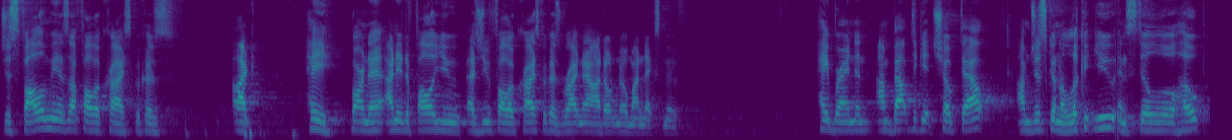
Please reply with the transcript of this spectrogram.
just follow me as I follow Christ because, like, hey, Barnett, I need to follow you as you follow Christ because right now I don't know my next move. Hey, Brandon, I'm about to get choked out. I'm just going to look at you and still a little hope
